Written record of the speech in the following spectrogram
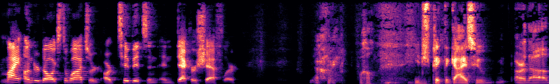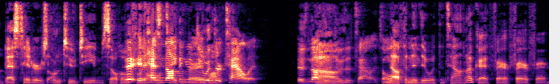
my underdogs to watch are, are Tibbitts and, and Decker Scheffler. All right. Well, you just pick the guys who are the best hitters on two teams. So hopefully It, it has nothing to do with long. their talent. It has nothing to do Um, with the talent. It's Nothing to do with the talent. Okay, fair, fair, fair.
